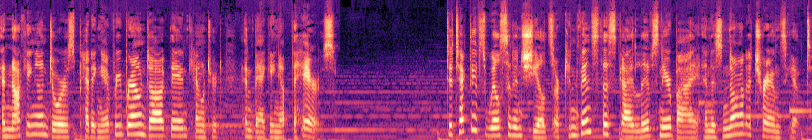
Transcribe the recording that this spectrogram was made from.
and knocking on doors, petting every brown dog they encountered, and bagging up the hairs. Detectives Wilson and Shields are convinced this guy lives nearby and is not a transient.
